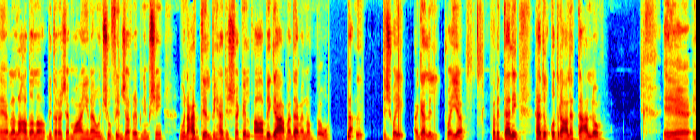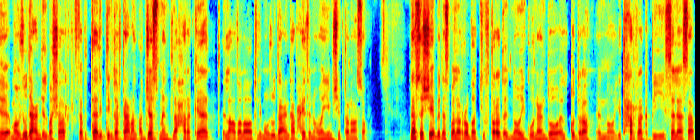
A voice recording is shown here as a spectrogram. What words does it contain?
آه، للعضلة بدرجة معينة ونشوف نجرب نمشي ونعدل بهذا الشكل. آه بقع ما دام إنه ب- لا شوي أقلل شوية. فبالتالي هذه القدرة على التعلم موجودة عند البشر فبالتالي بتقدر تعمل adjustment لحركات العضلات اللي موجودة عندها بحيث إنه هو يمشي بتناسق. نفس الشيء بالنسبة للروبوت يفترض إنه يكون عنده القدرة إنه يتحرك بسلاسة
